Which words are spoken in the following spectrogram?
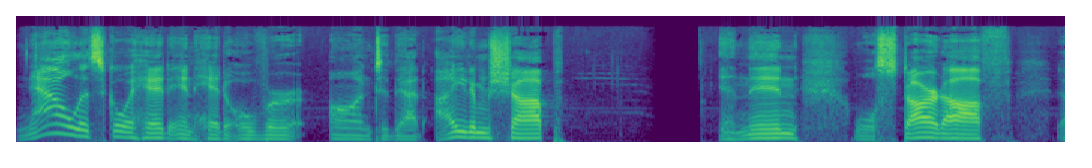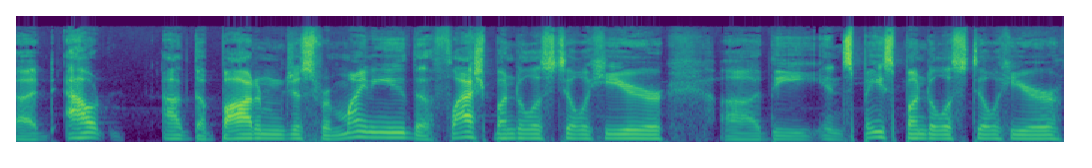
Now let's go ahead and head over onto that item shop. And then we'll start off uh, out at the bottom, just reminding you the Flash bundle is still here, uh, the In Space bundle is still here.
